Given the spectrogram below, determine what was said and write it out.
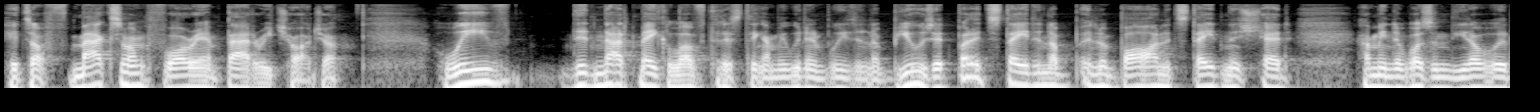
It's a maximum 4 amp battery charger. We did not make love to this thing. I mean, we didn't we didn't abuse it, but it stayed in a in a barn. It stayed in the shed. I mean, it wasn't you know it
